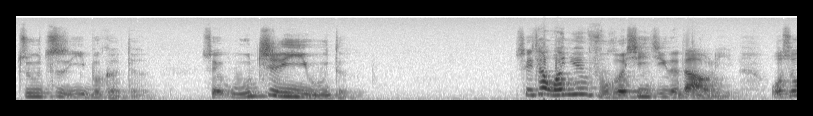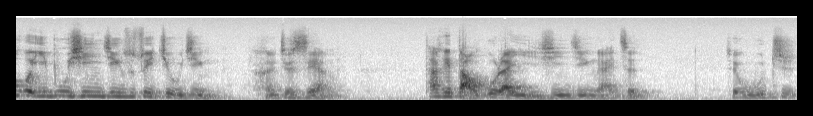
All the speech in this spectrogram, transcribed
诸智亦不可得，所以无智亦无德，所以它完全符合《心经》的道理。我说过，一部《心经》是最究竟的，就是这样。它可以倒过来引《心经》来证，所以无智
